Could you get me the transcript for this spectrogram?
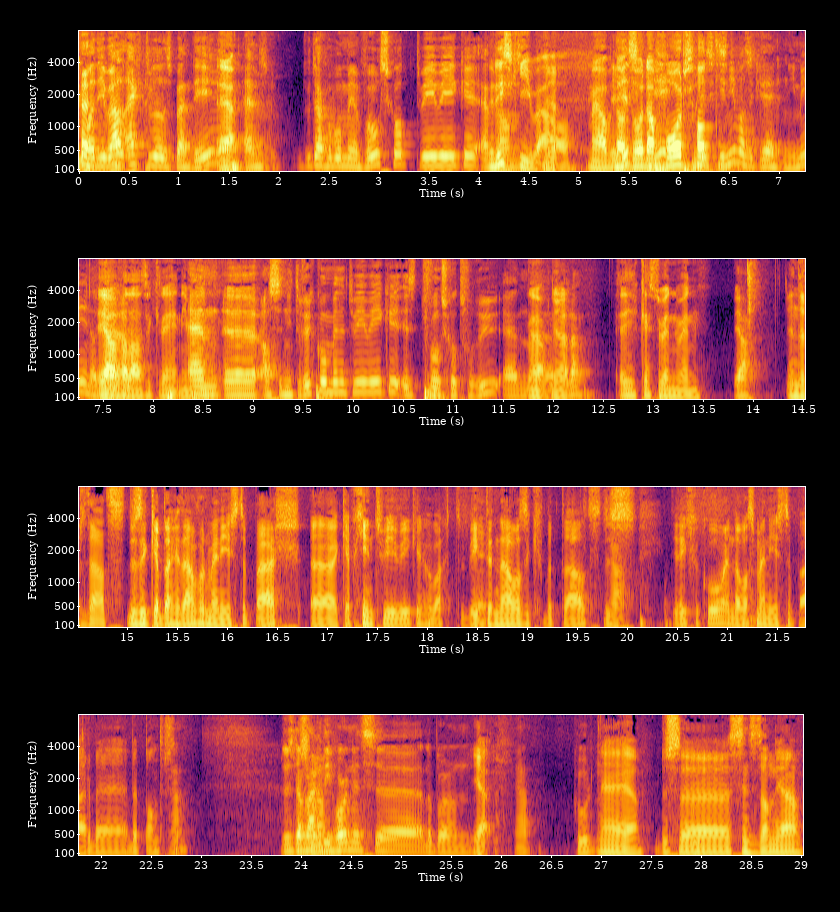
maar die wel echt willen spenderen. Ja. En doe dat gewoon met een voorschot, twee weken. En Risky wel. Ja. Maar ja, Dan, dat, door dat nee, voorschot... Risky niet, want ze krijgen het niet mee. Ja, voilà, ze krijgen het niet En eh, als ze niet terugkomen binnen twee weken, is het voorschot voor u. En Ja. eh, Ja. voilà. mee. Ik kies win-win. Inderdaad. Dus ik heb dat gedaan voor mijn eerste paar. Eh, ik heb geen twee weken gewacht. De week Nee. daarna was ik betaald. Dus direct gekomen. En dat was mijn eerste paar bij, bij Panthers. Ja. Ja. Dus dat Zo. waren die Hornets, eh, LeBron. Ja. Cool. Ja, ja. Dus eh, sinds dan, ja.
